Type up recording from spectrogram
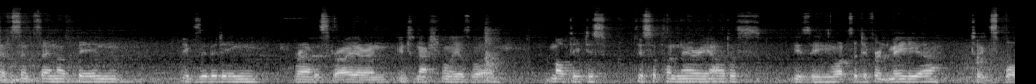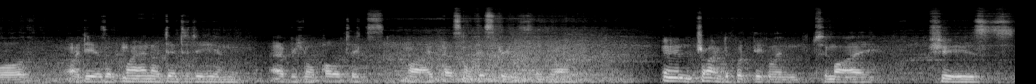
ever since then I've been exhibiting around Australia and internationally as well. Multidisciplinary artist, using lots of different media to explore ideas of my own identity and Aboriginal politics, my personal histories as well, and trying to put people into my shoes,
